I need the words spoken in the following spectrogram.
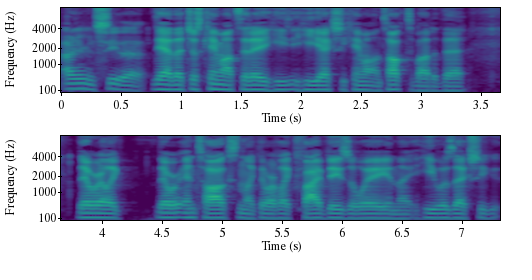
I didn't even see that. Yeah, that just came out today. He he actually came out and talked about it that they were like they were in talks and like they were like five days away and that he was actually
